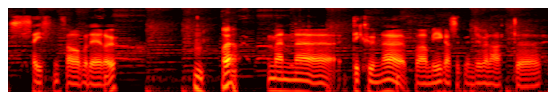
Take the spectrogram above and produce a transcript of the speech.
16 farger der òg. Å ja. Men eh, de kunne på Amiga så kunne de vel hatt eh,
